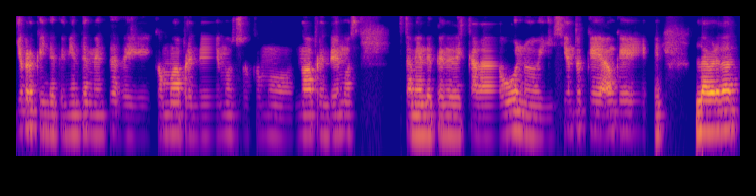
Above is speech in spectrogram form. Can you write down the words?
yo creo que independientemente de cómo aprendemos o cómo no aprendemos, también depende de cada uno. Y siento que, aunque la verdad,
